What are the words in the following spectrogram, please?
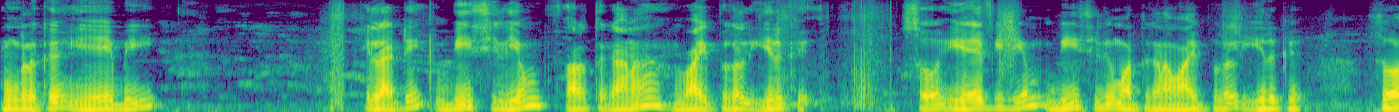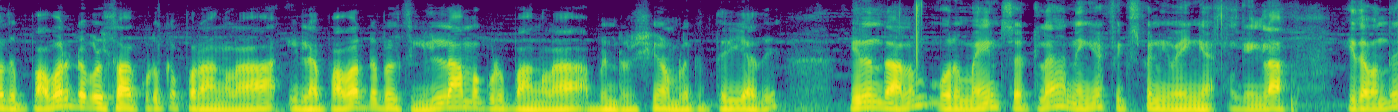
உங்களுக்கு ஏபி இல்லாட்டி பிசிலையும் வரத்துக்கான வாய்ப்புகள் இருக்குது ஸோ ஏபிலையும் பிசிலையும் வரத்துக்கான வாய்ப்புகள் இருக்குது ஸோ அது பவர் டபுள்ஸாக கொடுக்க போகிறாங்களா இல்லை பவர் டபுள்ஸ் இல்லாமல் கொடுப்பாங்களா? அப்படின்ற விஷயம் நம்மளுக்கு தெரியாது. இருந்தாலும் ஒரு மெயின் செட்டில் நீங்கள் ஃபிக்ஸ் பண்ணி வைங்க. ஓகேங்களா? இதை வந்து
